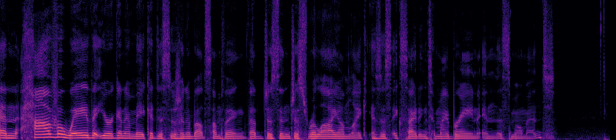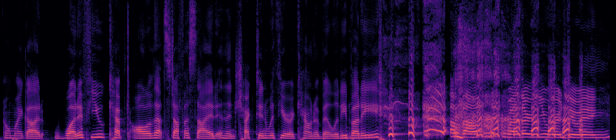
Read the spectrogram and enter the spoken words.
and have a way that you're going to make a decision about something that doesn't just rely on like, is this exciting to my brain in this moment? Oh my god, what if you kept all of that stuff aside and then checked in with your accountability buddy? about like whether you were doing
